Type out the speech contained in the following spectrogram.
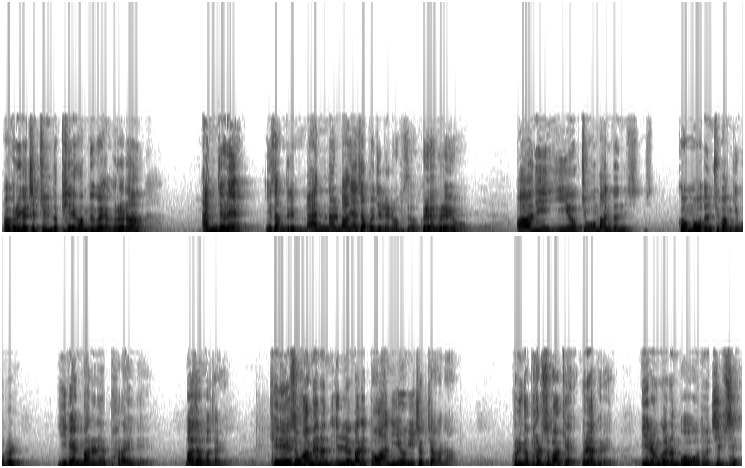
아, 그러니까 집주인도 피해가 없는 거야. 그러나 안전해. 이 사람들이 만날 망에 자빠질 일은 없어. 그래, 안 그래요? 아니, 2억 주고 만든 그 모든 주방기구를 200만 원에 팔아야 돼. 맞아, 맞아요. 계속 하면은 1년 만에 또 한 2억이 적자가 나. 그러니까 팔 수밖에. 그래, 안 그래요? 이런 거는 모두 집세.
